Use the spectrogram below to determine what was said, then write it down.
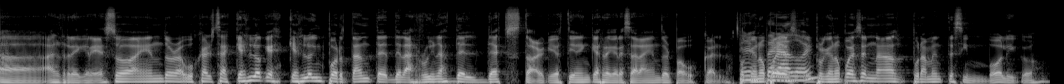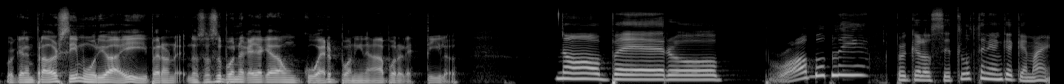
al regreso a Endor a buscar. O sea, ¿qué es, lo que, qué es lo importante de las ruinas del Death Star que ellos tienen que regresar a Endor para buscarlo? Porque, no puede, porque no puede ser nada puramente simbólico. Porque el emperador sí murió ahí, pero no, no se supone que haya quedado un cuerpo ni nada por el estilo. No, pero. Probably. Porque los Sith los tenían que quemar.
